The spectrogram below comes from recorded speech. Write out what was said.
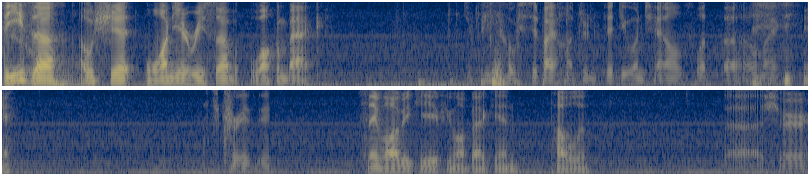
Diza, oh shit, one year resub. Welcome back. You're being hosted by 151 channels? What the hell, Mike? yeah. That's crazy. Same lobby key if you want back in. Powlin. Uh, sure.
